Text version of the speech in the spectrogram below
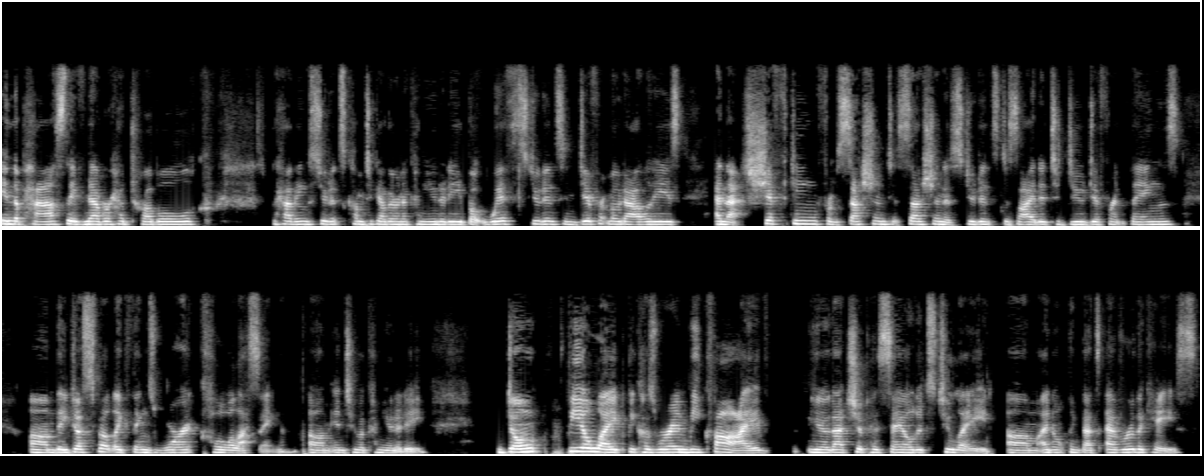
in the past they've never had trouble having students come together in a community, but with students in different modalities and that shifting from session to session as students decided to do different things, um, they just felt like things weren't coalescing um, into a community. Don't feel like because we're in week five, you know, that ship has sailed, it's too late. Um, I don't think that's ever the case.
